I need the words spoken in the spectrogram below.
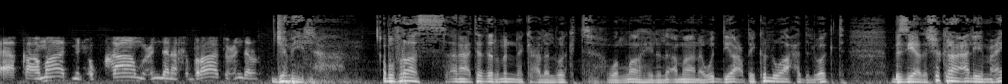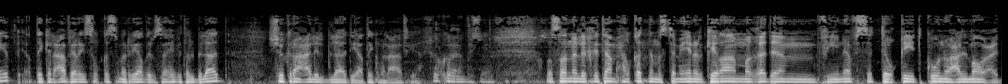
آه، قامات من حكام وعندنا خبرات وعندنا جميل. أبو فراس أنا أعتذر منك على الوقت. والله للأمانة ودي أعطي كل واحد الوقت بزيادة. شكرا علي معيض يعطيك العافية رئيس القسم الرياضي بصحيفة البلاد. شكرا علي البلاد يعطيكم العافية. شكرا. وصلنا لختام حلقتنا. مستمعينا الكرام غدا في نفس التوقيت. كونوا على الموعد.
